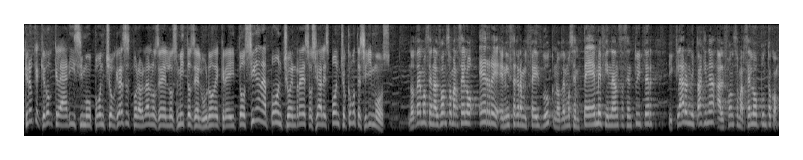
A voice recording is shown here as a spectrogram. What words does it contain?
Creo que quedó clarísimo, Poncho. Gracias por hablarnos de los mitos del buró de crédito. Sigan a Poncho en redes sociales. Poncho, ¿cómo te seguimos? Nos vemos en Alfonso Marcelo R en Instagram y Facebook. Nos vemos en PM Finanzas en Twitter. Y claro, en mi página alfonsomarcelo.com.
